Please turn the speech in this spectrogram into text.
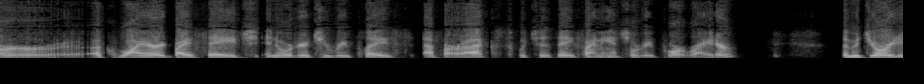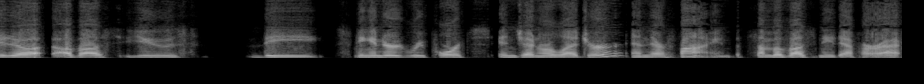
or acquired by Sage in order to replace FRX, which is a financial report writer. The majority of us use the standard reports in General Ledger, and they're fine, but some of us need FRX.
